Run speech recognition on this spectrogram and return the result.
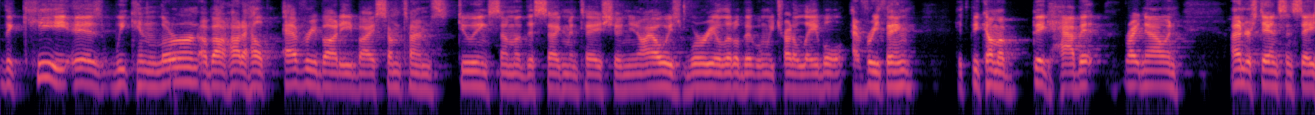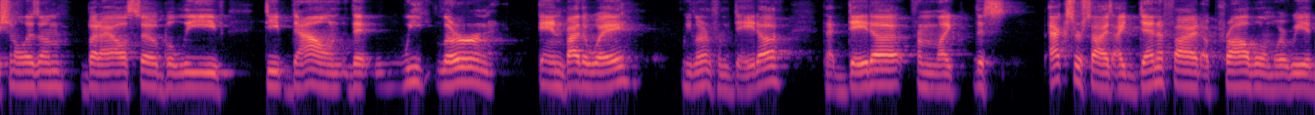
the key is we can learn about how to help everybody by sometimes doing some of this segmentation. You know, I always worry a little bit when we try to label everything it's become a big habit right now. And I understand sensationalism, but I also believe deep down that we learn. And by the way, we learn from data that data from like this exercise identified a problem where we had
